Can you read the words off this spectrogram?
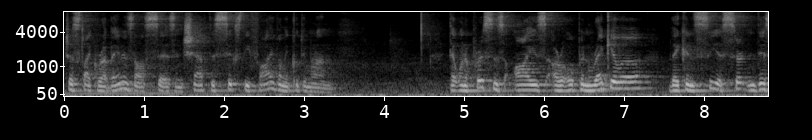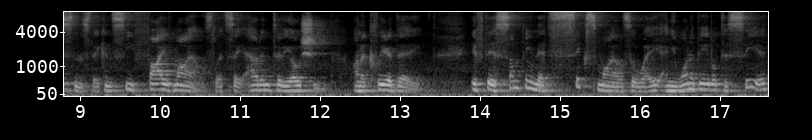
Just like Rabbeinu Zal says in chapter 65 on the Kutimran, that when a person's eyes are open regular, they can see a certain distance. They can see five miles, let's say, out into the ocean on a clear day. If there's something that's six miles away and you want to be able to see it,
